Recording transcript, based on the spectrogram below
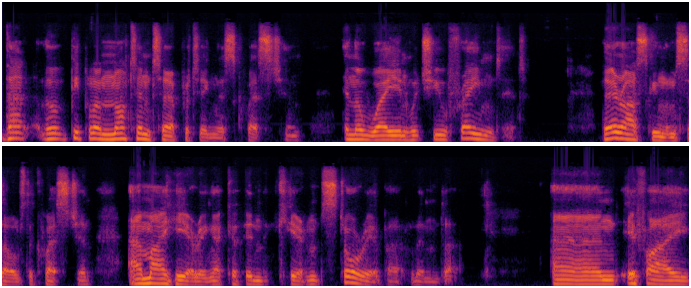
that people are not interpreting this question in the way in which you framed it. They're asking themselves the question Am I hearing a coherent story about Linda? And if I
